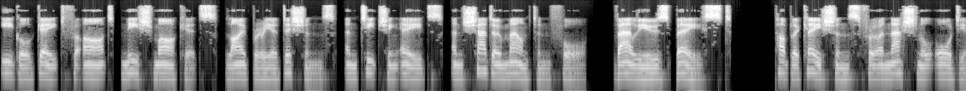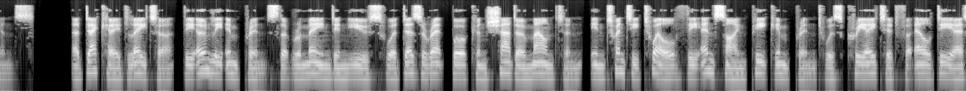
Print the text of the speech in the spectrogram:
Eagle Gate for Art, Niche Markets, Library Editions, and Teaching Aids, and Shadow Mountain for values-based publications for a national audience. A decade later, the only imprints that remained in use were Deseret Book and Shadow Mountain. In 2012, the Ensign Peak imprint was created for LDS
